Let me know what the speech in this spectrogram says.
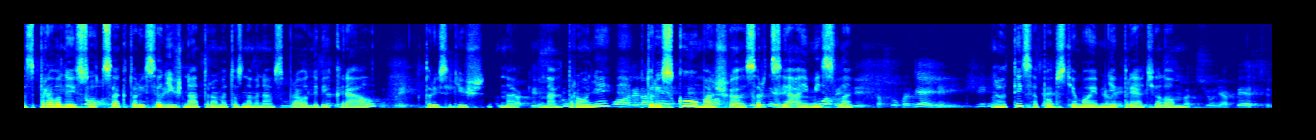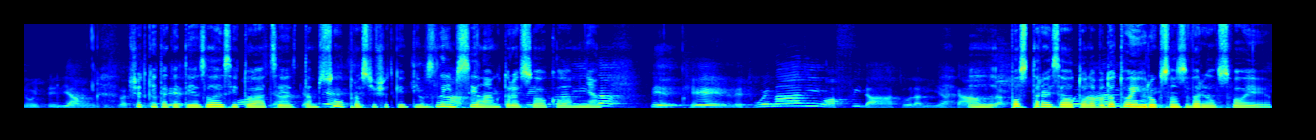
spravodlivý sudca, ktorý sedíš na tróne, to znamená spravodlivý král, ktorý sedíš na, na tróne, ktorý skúmaš uh, srdcia aj mysle, Ty sa pomste mojim nepriateľom. Všetky také tie zlé situácie, tam sú proste všetkým tým zlým silám, ktoré sú okolo mňa. Postaraj sa o to, lebo do tvojich rúk som zveril svoj,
